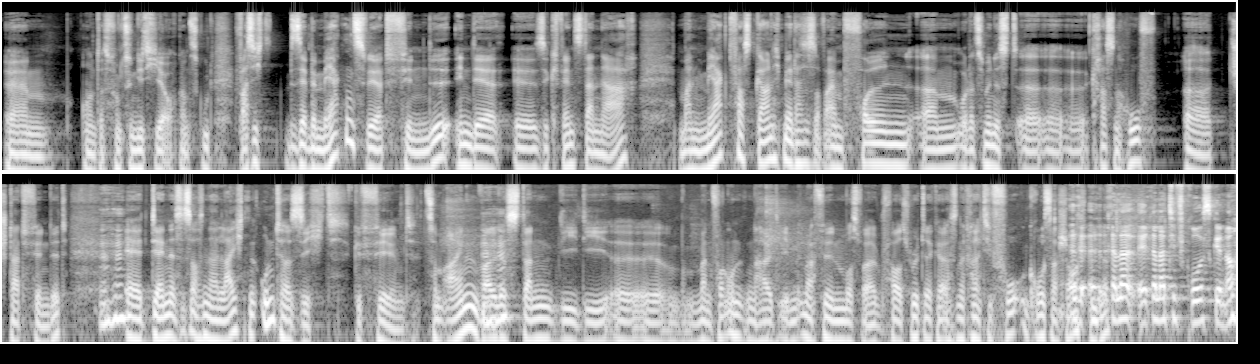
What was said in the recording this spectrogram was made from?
Ähm, und das funktioniert hier auch ganz gut. Was ich sehr bemerkenswert finde in der äh, Sequenz danach, man merkt fast gar nicht mehr, dass es auf einem vollen ähm, oder zumindest äh, äh, krassen Hof äh, stattfindet. Mhm. Äh, denn es ist aus einer leichten Untersicht gefilmt. Zum einen, weil mhm. das dann die, die äh, man von unten halt eben immer filmen muss, weil Forrest Whitaker ist ein relativ großer Schauspieler. Rel relativ groß, genau.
